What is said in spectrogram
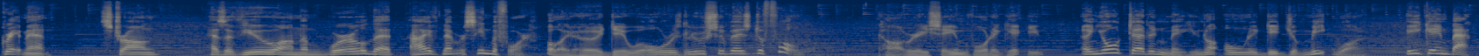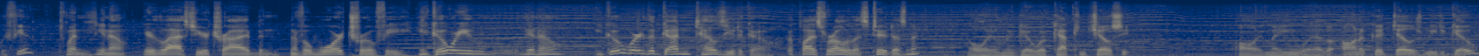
Great man. Strong. Has a view on the world that I've never seen before. Oh, I heard they were all as elusive as the fog. Can't really see 'em before they get you. And you're telling me you not only did you meet one, he came back with you? when you know you're the last of your tribe and of a war trophy you go where you you know you go where the gun tells you to go applies for all of us too doesn't it I only go where Captain Chelsea. I mean, wherever Annika tells me to go.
